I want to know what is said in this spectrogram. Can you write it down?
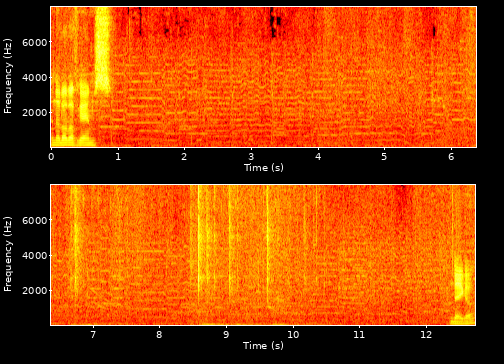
in a lot of games. There you go.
